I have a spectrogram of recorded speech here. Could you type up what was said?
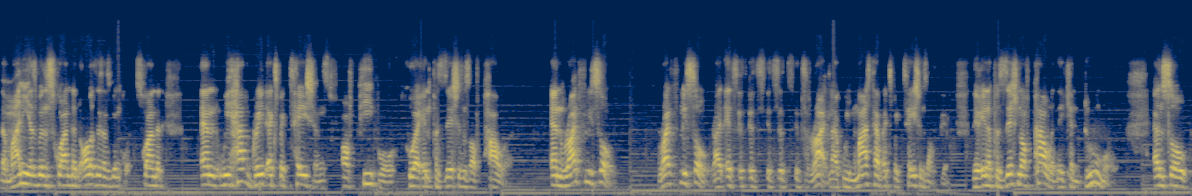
the money has been squandered. All of this has been squandered. And we have great expectations of people who are in positions of power, and rightfully so. Rightfully so, right? It's it's it's it's it's right. Like we must have expectations of them. They're in a position of power; they can do more. And so,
